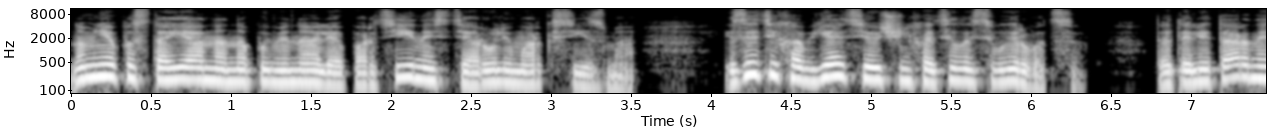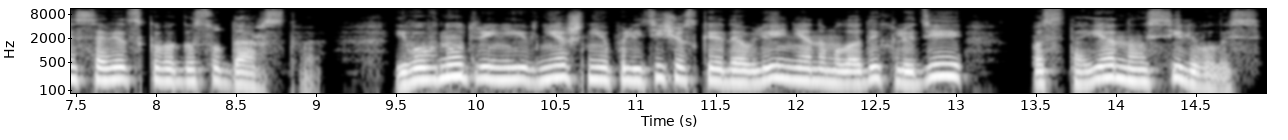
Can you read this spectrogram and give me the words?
Но мне постоянно напоминали о партийности, о роли марксизма. Из этих объятий очень хотелось вырваться. Тоталитарность советского государства, его внутреннее и внешнее политическое давление на молодых людей постоянно усиливалось.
